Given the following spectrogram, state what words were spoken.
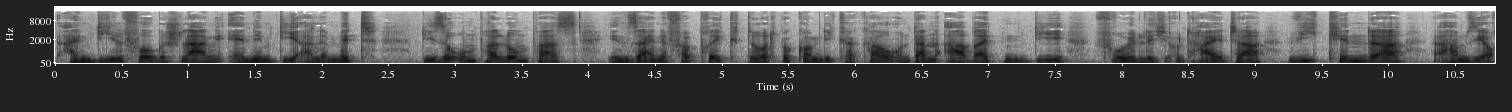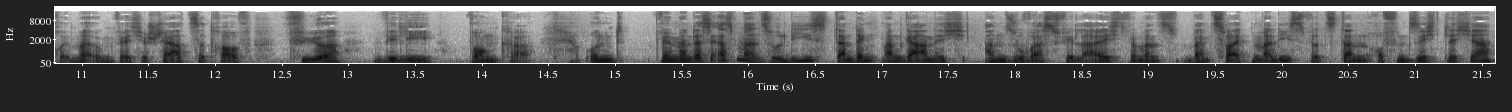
einen Deal vorgeschlagen. Er nimmt die alle mit diese Umpa-Lumpas in seine Fabrik. Dort bekommen die Kakao und dann arbeiten die fröhlich und heiter wie Kinder. Da haben sie auch immer irgendwelche Scherze drauf für Willy Wonka. Und wenn man das erstmal so liest, dann denkt man gar nicht an sowas vielleicht. Wenn man es beim zweiten Mal liest, wird es dann offensichtlicher.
